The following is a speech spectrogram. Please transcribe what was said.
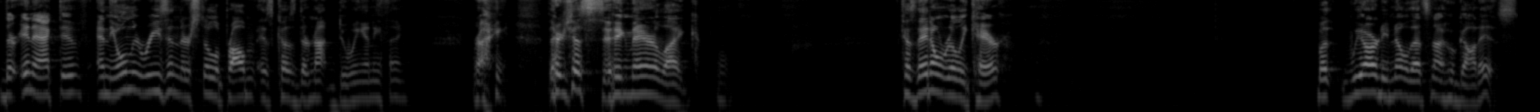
they're inactive, and the only reason there's still a problem is because they're not doing anything, right? They're just sitting there like, because they don't really care. But we already know that's not who God is.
